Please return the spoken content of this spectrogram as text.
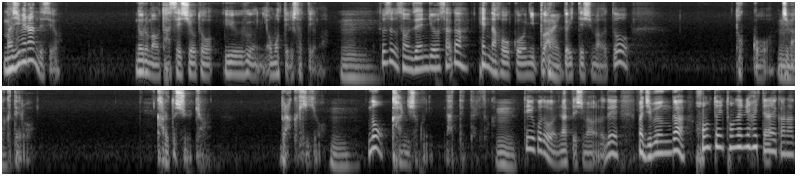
真面目なんですよノルマを達成しようというふうに思ってる人っていうのは。うん。そうするとその善良さが変な方向にブワッといってしまうと、特攻自爆テロ、カルト宗教ブラック企業うん。の管理職になっていったりとか、っうん。ていうことになってしまうので、まあ、自分が本当にトンネルに入ってないかな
